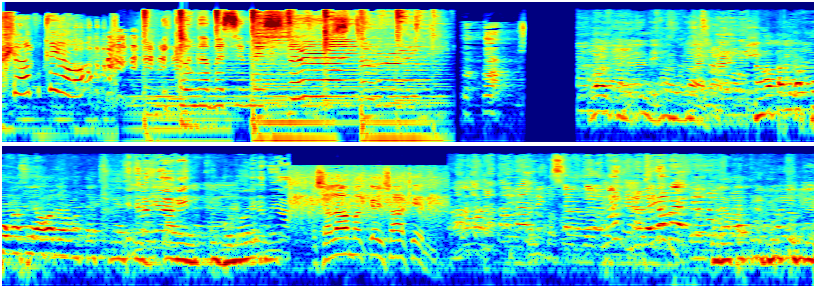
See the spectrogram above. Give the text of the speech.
Shop kaya? Ikaw nga ba si Mr. Right? Nakatanggap po kasi ako ng text message kay Kibuloy. Salamat kayo sa akin. Pinapatigil ko niya.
